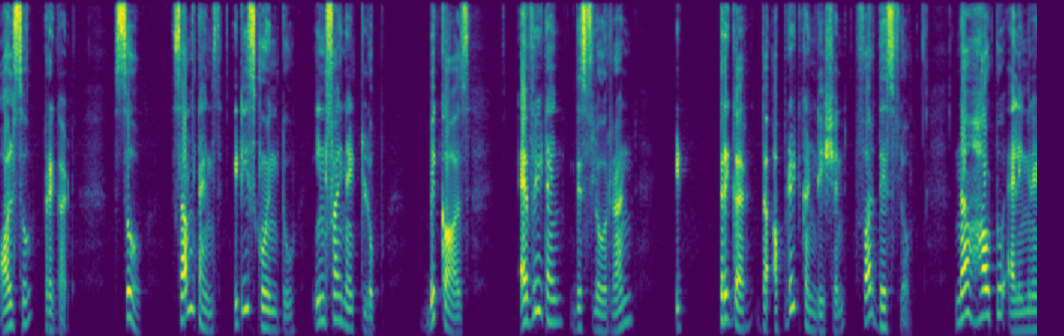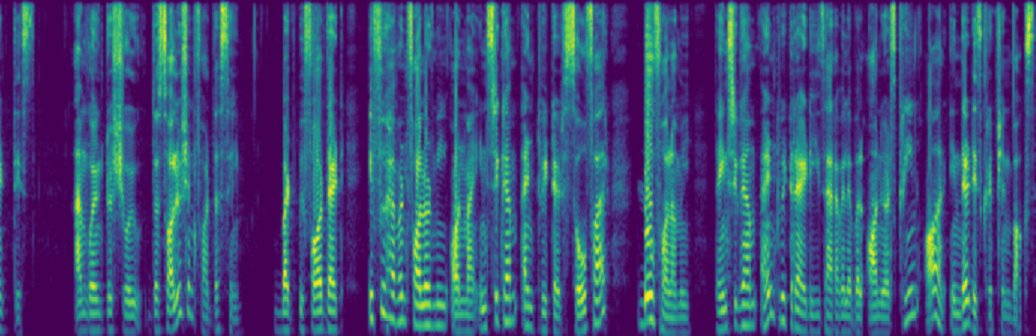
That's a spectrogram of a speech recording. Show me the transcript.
also triggered. So sometimes it is going to infinite loop because every time this flow run it trigger the update condition for this flow. Now how to eliminate this? I'm going to show you the solution for the same. But before that, if you haven't followed me on my Instagram and Twitter so far, do follow me. The Instagram and Twitter IDs are available on your screen or in the description box.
